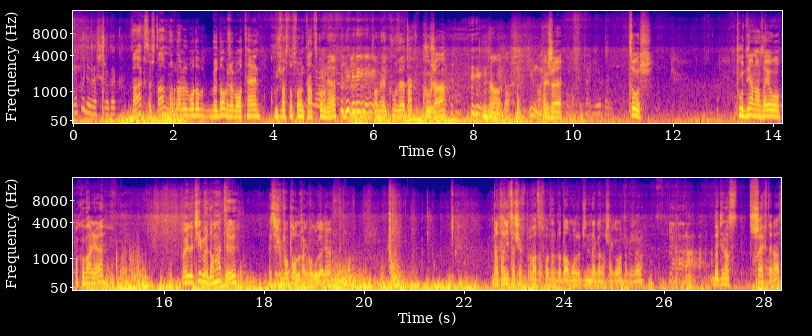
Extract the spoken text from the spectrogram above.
Ja pójdę na środek. Tak, coś tam? No nawet było do, by dobrze, bo ten kuźwa z tą swoją tacką, nie? To mnie kurde tak kurza. No. Także cóż. Pół dnia nam zajęło pakowanie. No i lecimy do chaty. Jesteśmy w Opolu tak w ogóle, nie? Bratanica się wprowadza z potem do domu rodzinnego naszego, także będzie nas trzech teraz.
